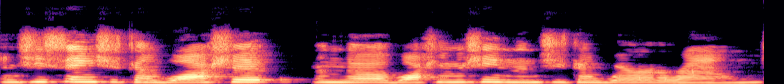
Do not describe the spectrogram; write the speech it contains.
and she's saying she's gonna wash it in the washing machine and then she's gonna wear it around.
